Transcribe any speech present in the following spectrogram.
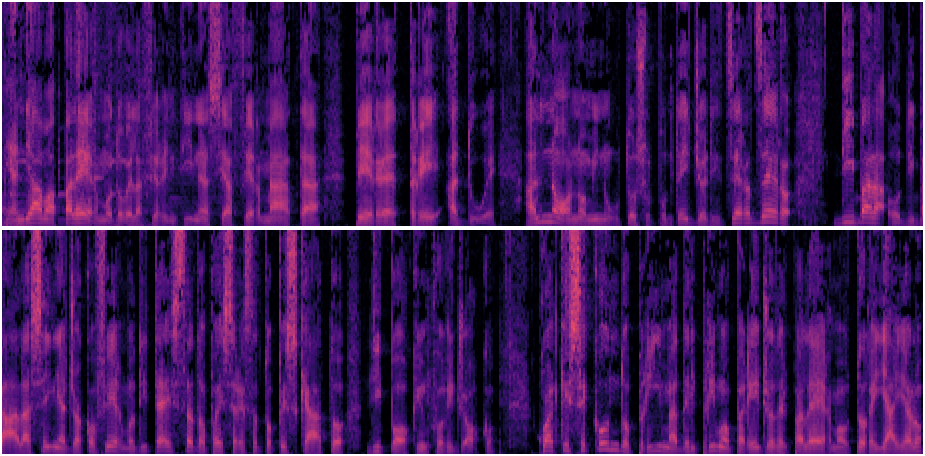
E andiamo a Palermo dove la Fiorentina si è affermata per 3 a 2. Al nono minuto sul punteggio di 0 a 0 Dybala o Dybala segna gioco fermo di testa dopo essere stato pescato di poco in fuorigioco. Qualche secondo prima del primo pareggio del Palermo, autore Iaialo,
